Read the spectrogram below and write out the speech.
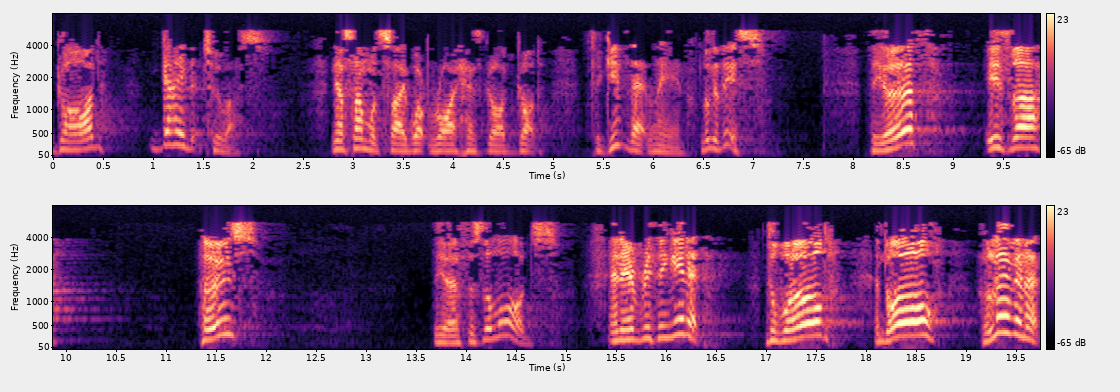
God gave it to us. Now some would say, what right has God got to give that land. Look at this. The earth is the whose? The earth is the Lord's. And everything in it. The world and all who live in it.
